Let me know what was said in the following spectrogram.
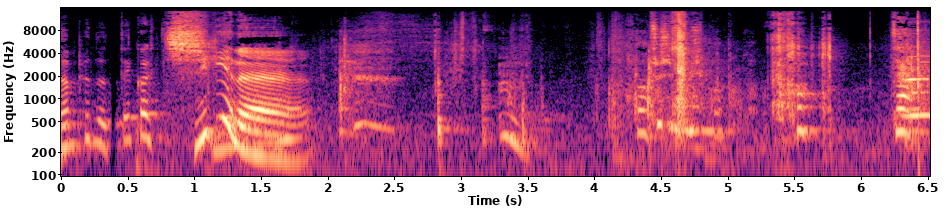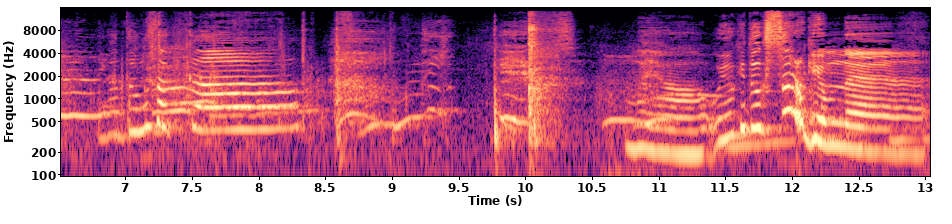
남편도 때깔 지기네. 음. 어, 조심 조심. 어. 자, 이건 동석가. 엄마야, 여기도 억수로 귀엽네.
